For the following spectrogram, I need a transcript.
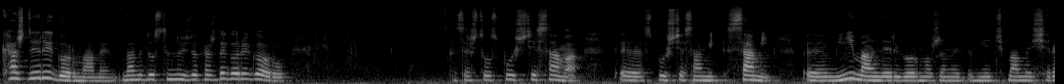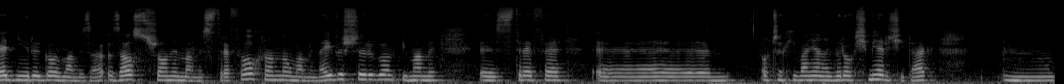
każdy rygor mamy. Mamy dostępność do każdego rygoru. Zresztą spójrzcie sama, spójrzcie sami, sami. E, Minimalny rygor możemy mieć, mamy średni rygor, mamy za, zaostrzony, mamy strefę ochronną, mamy najwyższy rygor i mamy e, strefę e, oczekiwania na wyrok śmierci, tak? Mm,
